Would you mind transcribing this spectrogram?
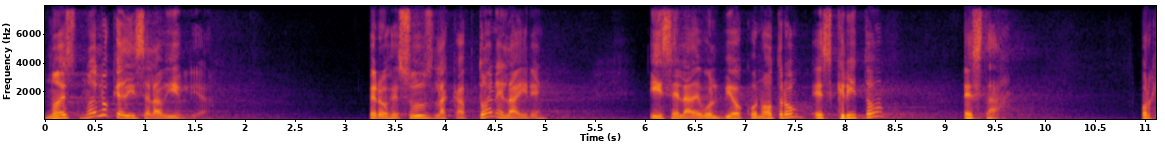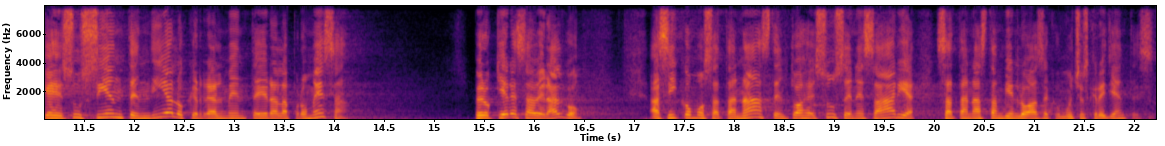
No es, no es lo que dice la Biblia. Pero Jesús la captó en el aire y se la devolvió con otro escrito está. Porque Jesús sí entendía lo que realmente era la promesa. Pero quiere saber algo. Así como Satanás tentó a Jesús en esa área, Satanás también lo hace con muchos creyentes.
